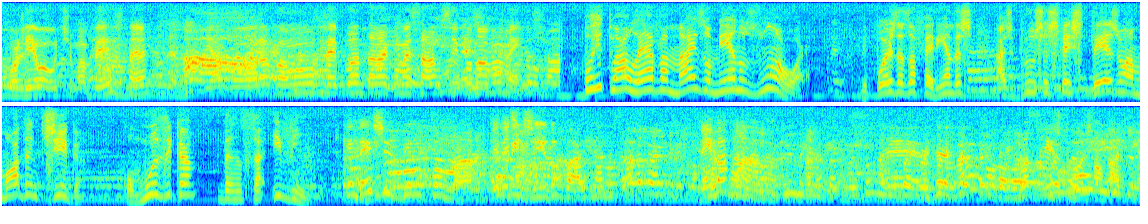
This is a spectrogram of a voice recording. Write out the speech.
colheu a última vez, né? Agora vamos replantar e começar o ciclo novamente. O ritual leva mais ou menos uma hora. Depois das oferendas, as bruxas festejam a moda antiga, com música, dança e vinho. Quem deixa o vinho tomar o pedido vai realizar. Bem bacana. Vocês duas estão fazendo?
